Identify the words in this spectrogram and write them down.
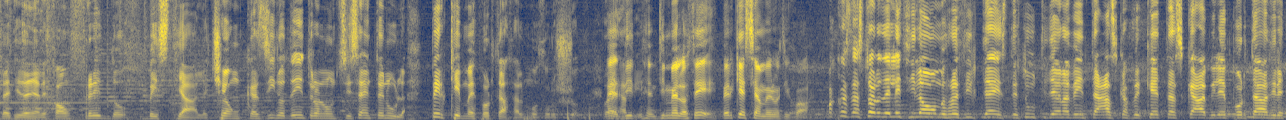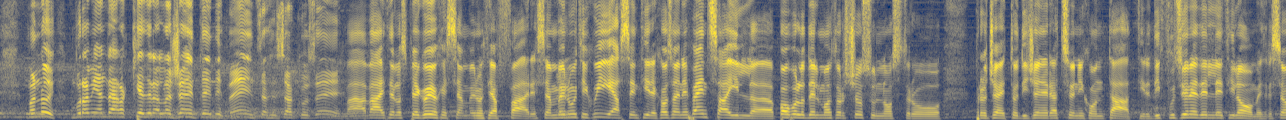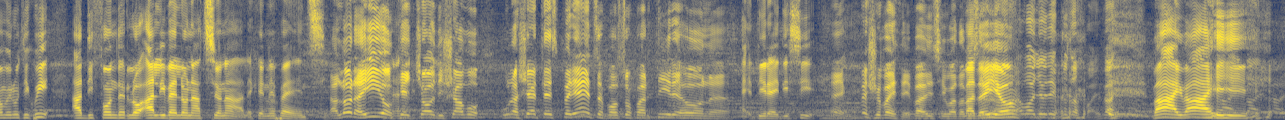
Senti Daniele, fa un freddo bestiale, c'è un casino dentro, non si sente nulla. Perché mai portata al motor show? Eh, di- dimmelo te, perché siamo venuti qua? Ma questa storia dell'etilometro, il test, tutti devono avere in tasca perché è tascabile, è portatile. Ma noi vorremmo andare a chiedere alla gente ne pensa, se sa cos'è. Ma vai, te lo spiego io che siamo venuti a fare. Siamo venuti qui a sentire cosa ne pensa il popolo del Motor Show sul nostro progetto di generazioni contatti, la diffusione dell'etilometro. Siamo venuti qui a diffonderlo a livello nazionale. Che ne pensi? Allora io che ho diciamo una certa esperienza posso partire con... Eh, direi di sì. Ecco, invece vai te, vai, sì, vado, Vado io? Ma Voglio vedere cosa fai, vai. Vai, vai.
